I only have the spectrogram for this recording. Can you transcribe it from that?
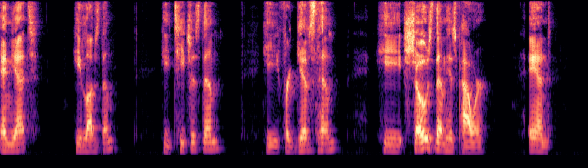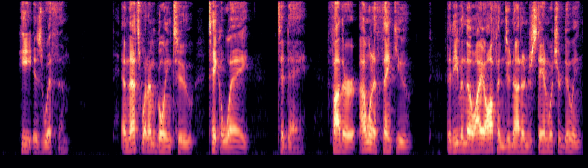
And yet, he loves them. He teaches them. He forgives them, He shows them His power, and He is with them. And that's what I'm going to take away today. Father, I want to thank you that even though I often do not understand what you're doing,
